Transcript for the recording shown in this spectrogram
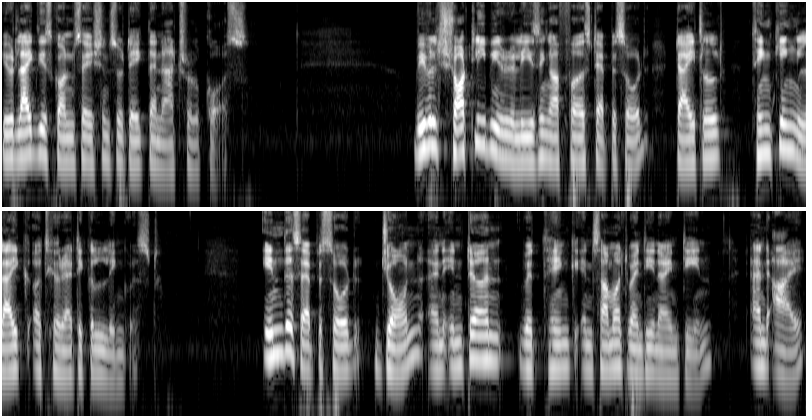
we would like these conversations to take their natural course. We will shortly be releasing our first episode titled Thinking Like a Theoretical Linguist. In this episode, John, an intern with Thinq in summer 2019, and I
